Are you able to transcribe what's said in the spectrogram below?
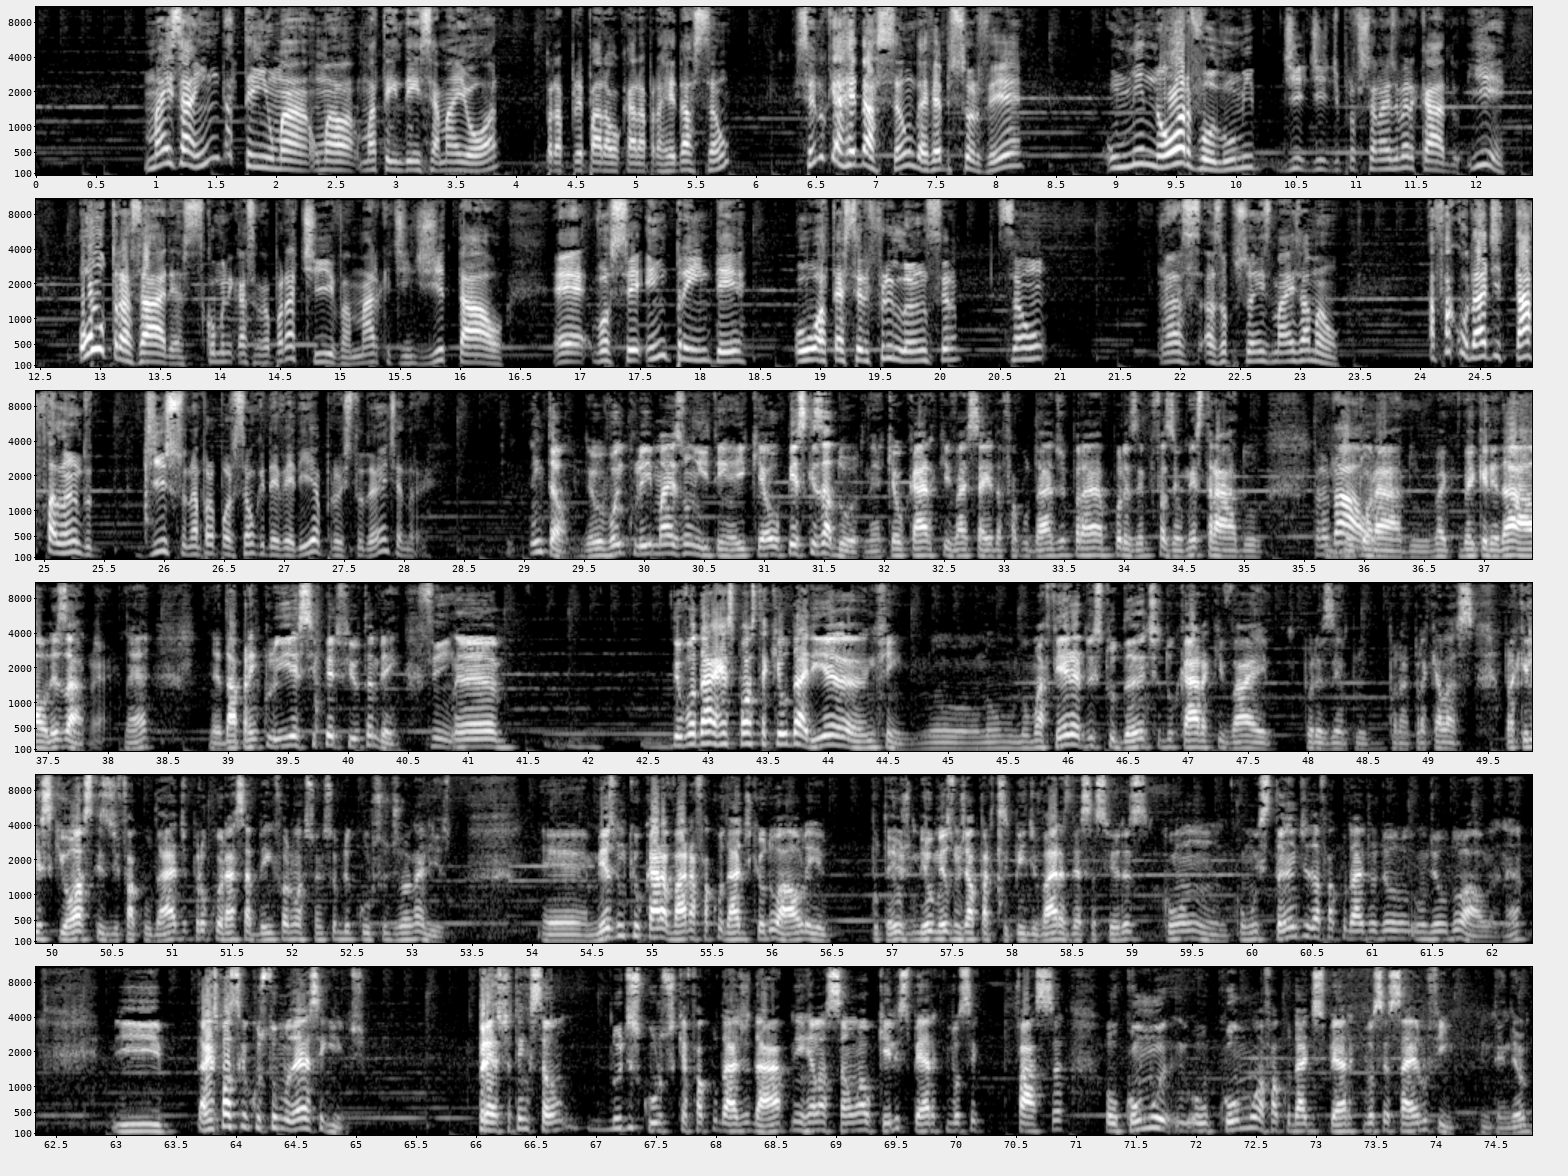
mas ainda tem uma, uma, uma tendência maior para preparar o cara para redação, sendo que a redação deve absorver um menor volume de, de, de profissionais do mercado. E outras áreas, comunicação corporativa, marketing digital, é, você empreender ou até ser freelancer, são as, as opções mais à mão. A faculdade está falando disso na proporção que deveria para o estudante, André? Então, eu vou incluir mais um item aí que é o pesquisador, né? Que é o cara que vai sair da faculdade para, por exemplo, fazer um mestrado, pra um doutorado, vai, vai, querer dar aula, exato, é. né? É, dá para incluir esse perfil também. Sim. É, eu vou dar a resposta que eu daria, enfim, no, no, numa feira do estudante, do cara que vai por exemplo, para aqueles quiosques de faculdade, procurar saber informações sobre o curso de jornalismo. É, mesmo que o cara vá na faculdade que eu dou aula, e puta, eu, eu mesmo já participei de várias dessas feiras com, com o stand da faculdade onde eu, onde eu dou aula, né? E a resposta que eu costumo dar é a seguinte: preste atenção no discurso que a faculdade dá em relação ao que ele espera que você faça ou como, ou como a faculdade espera que você saia no fim, entendeu?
